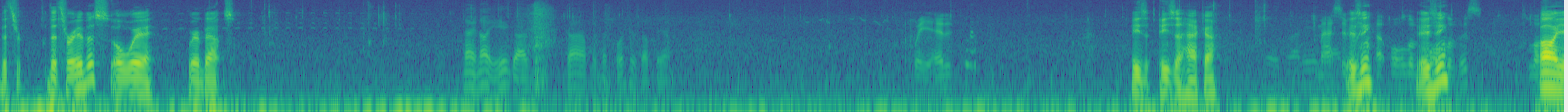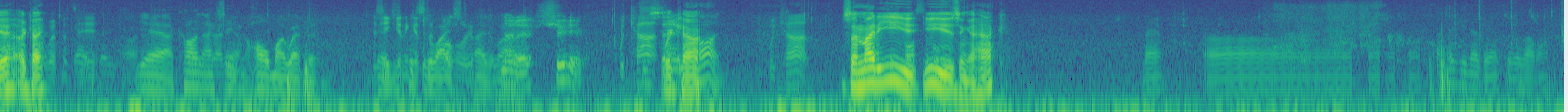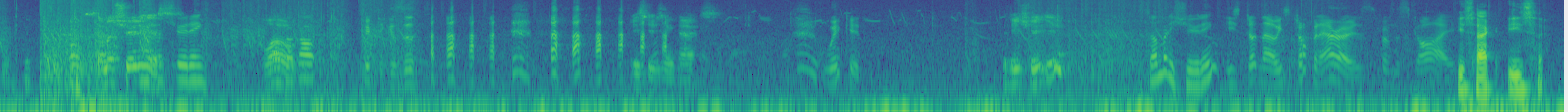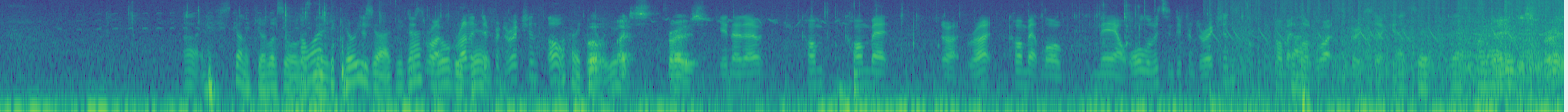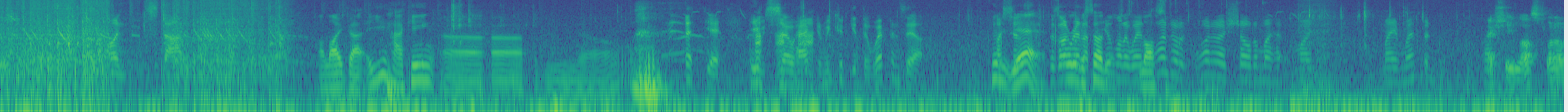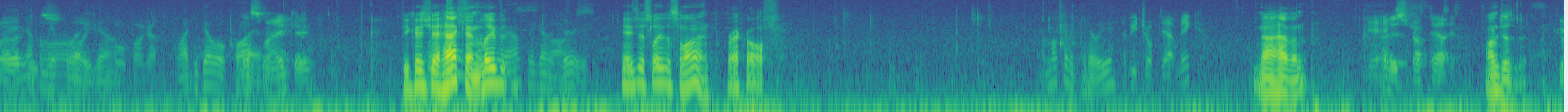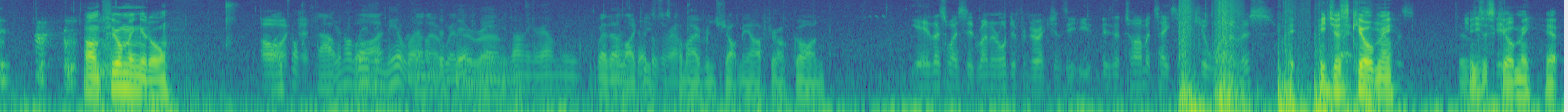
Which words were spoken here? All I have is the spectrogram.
The th- the three of us, or where? Whereabouts? No, not you guys. There's a guy up in the bushes up here. Where you headed? He's he's a hacker. Massive. Is he? Uh, all of, Is all he? Of this. Oh, yeah, okay. my Weapons here. Yeah, I can't actually hold my weapon. Is yeah, he just getting puts us away straight away. No, no, shoot him. We can't. We can't. We can't. So, mate, are you you using a hack? Man. Uh, I think you know the answer to that one. Oh, someone's shooting Someone's us. shooting. Whoa. Go, go, go. 50 kazoo. He's using hacks. Wicked. Did he shoot you? Somebody's shooting. He's dro- no, he's dropping arrows from the sky. He's hack. He's Uh, he's gonna kill us all, I isn't wanted to kill you Just- guys. You guys Just would all run, in dead. different directions. Oh, not gonna kill Oh, you. I just froze. yeah, no, no. Com- combat. Right, right. Combat log now. All of it's in different directions. Combat Okay. log right this very second. That's it. Yeah, Okay, okay. he just froze. Mine started. I like that. Are you hacking? Uh, uh, no. yeah, he was so hacked and we couldn't get the weapons out. Couldn't- said, yeah. Because I ran a up the hill and I just went, lost. why did I, why did I shoulder my my main weapon? I actually lost one of my weapons. let Oh, you go. poor bugger. Why'd you go all quiet? Lost my AK. Because you're hacking. Leave it. else are you gonna do? Yeah, just leave us alone. Rack off. I'm not gonna kill you. Have you dropped out, Mick? No, I haven't. Yeah, I just dropped out. I'm just. I'm filming it all. Oh, okay. out You're not flight. leaving me alone. I don't know whether standing here and um, running around me. whether like he's just come over and shot me after I've gone. Yeah, that's why I said run in all different directions. I- I- In the time it takes him to kill one of us. He just yeah, killed me. others. He just did killed me. Yep.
